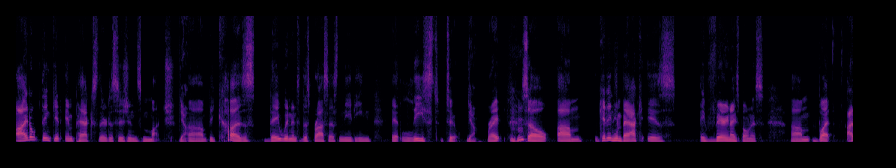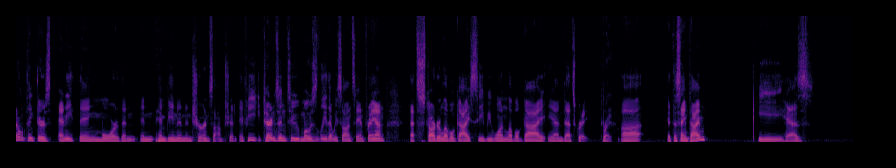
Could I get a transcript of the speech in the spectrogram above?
I don't think it impacts their decisions much. Yeah. Um, because they went into this process needing at least two. Yeah. Right. Mm-hmm. So um, getting him back is a very nice bonus. Um, but I don't think there's anything more than in him being an insurance option. If he turns into Moseley that we saw in San Fran, that's starter level guy, CB1 level guy, and that's great. Right. Uh, at the same time, he has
